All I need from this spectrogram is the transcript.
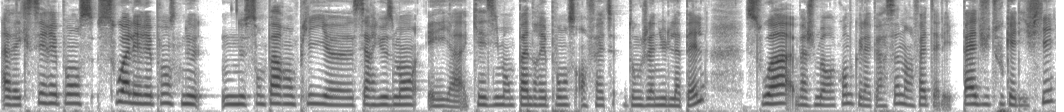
avec ses réponses, soit les réponses ne, sont pas remplies euh, sérieusement et il y a quasiment pas de réponse en fait, donc j'annule l'appel, soit bah, je me rends compte que la personne en fait elle est pas du tout qualifiée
